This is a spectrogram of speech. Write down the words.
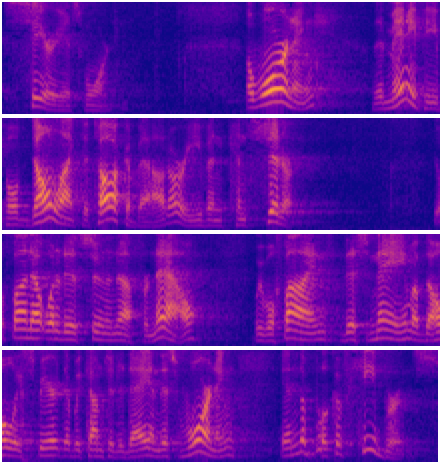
serious warning. A warning that many people don't like to talk about or even consider. You'll find out what it is soon enough. For now, we will find this name of the Holy Spirit that we come to today and this warning in the book of Hebrews.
